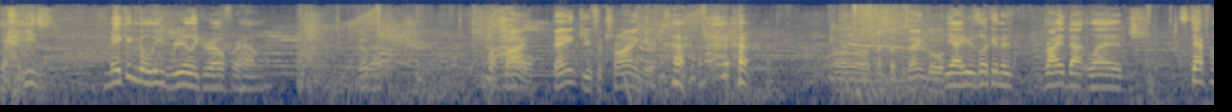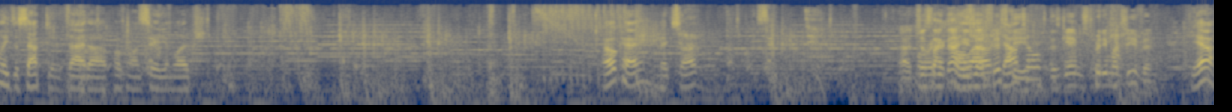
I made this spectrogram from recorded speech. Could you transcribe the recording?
Yeah, he's making the lead really grow for him. Yep. That- wow. Shine. Thank you for trying it. oh, messed up his angle. Yeah, he was looking to ride that ledge. It's definitely deceptive, that uh, Pokemon Stadium ledge. Okay, mix up. Uh, just like that, he's call at 50. tilt. This game's pretty much even. Yeah.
